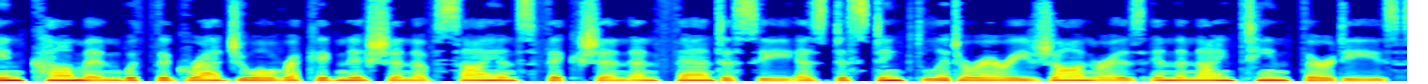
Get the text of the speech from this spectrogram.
In common with the gradual recognition of science fiction and fantasy as distinct literary genres in the 1930s,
